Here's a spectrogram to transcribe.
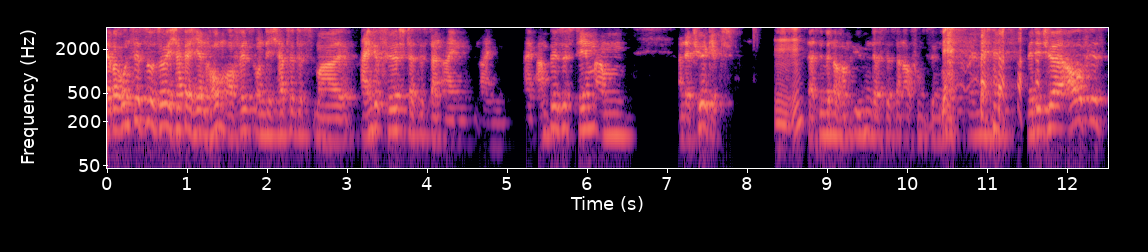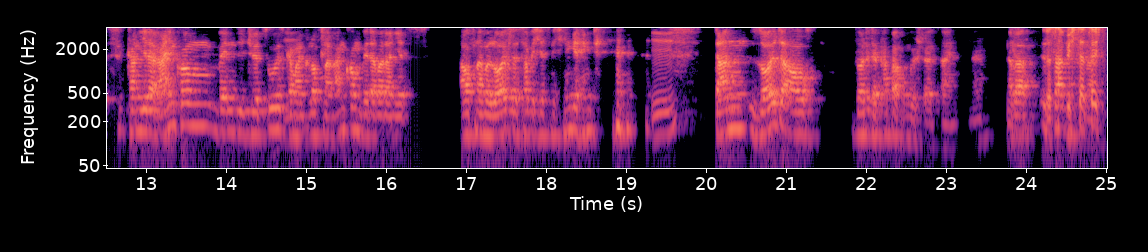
Ja, bei uns ist so, so ich habe ja hier ein Homeoffice und ich hatte das mal eingeführt, dass es dann ein, ein, ein Ampelsystem am, an der Tür gibt. Mhm. Da sind wir noch am Üben, dass das dann auch funktioniert. wenn die Tür auf ist, kann jeder reinkommen. Wenn die Tür zu ist, kann man klopfen und rankommen. Wenn aber dann jetzt Aufnahme läuft, das habe ich jetzt nicht hingehängt, mhm. dann sollte auch, sollte der Papa ungestört sein. Ne? Aber das habe ich tatsächlich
